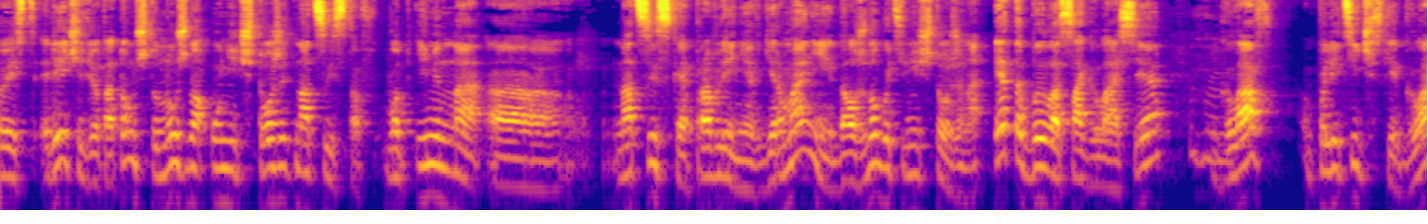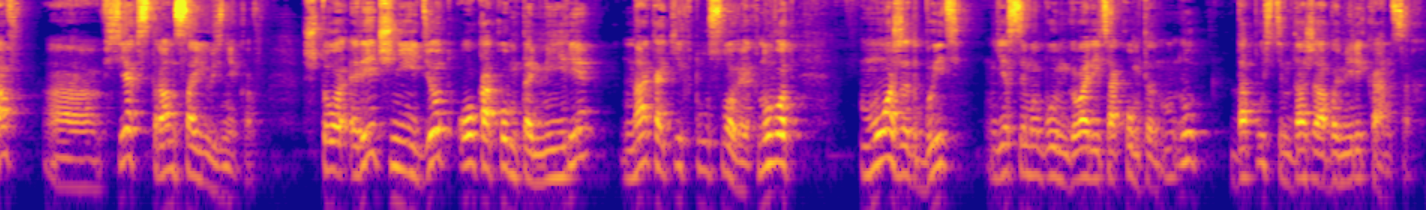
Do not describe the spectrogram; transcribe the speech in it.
То есть речь идет о том, что нужно уничтожить нацистов. Вот именно э, нацистское правление в Германии должно быть уничтожено. Это было согласие глав, политических глав э, всех стран-союзников, что речь не идет о каком-то мире на каких-то условиях. Ну вот, может быть, если мы будем говорить о ком-то, ну, допустим, даже об американцах,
